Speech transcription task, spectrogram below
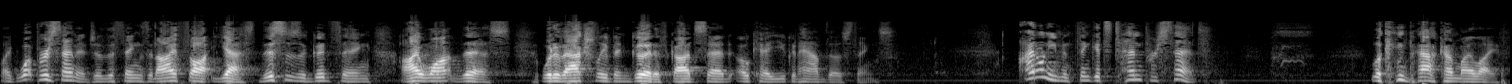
Like, what percentage of the things that I thought, yes, this is a good thing, I want this, would have actually been good if God said, okay, you can have those things? I don't even think it's 10%. Looking back on my life.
